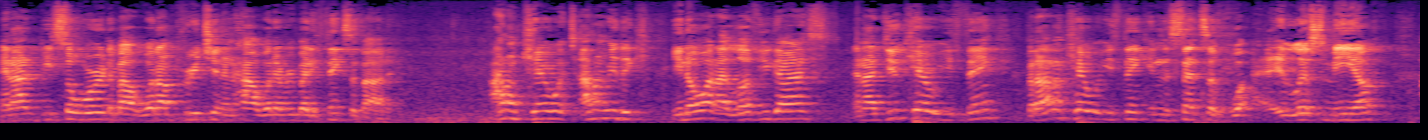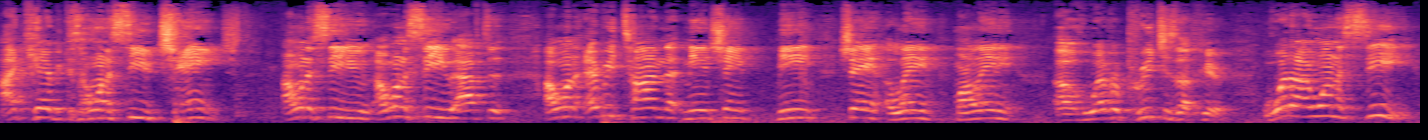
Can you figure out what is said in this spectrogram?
and I'd be so worried about what I'm preaching and how, what everybody thinks about it. I don't care what, I don't really, you know what, I love you guys, and I do care what you think, but I don't care what you think in the sense of what it lifts me up. I care because I want to see you changed. I want to see you, I want to see you after, I want every time that me and Shane, me, Shane, Elaine, Marlene, uh, whoever preaches up here, what I want to see.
